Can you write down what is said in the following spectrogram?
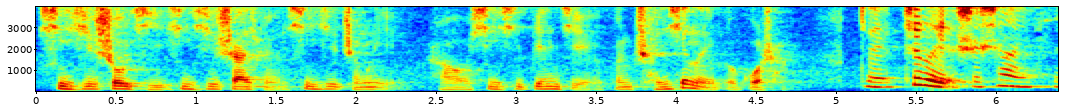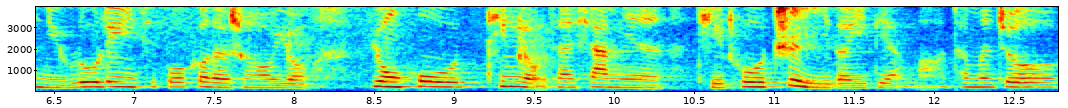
信息收集、信息筛选、信息整理，然后信息编辑跟呈现的一个过程。对，这个也是上一次你录另一期播客的时候，有用户听友在下面提出质疑的一点嘛？他们就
